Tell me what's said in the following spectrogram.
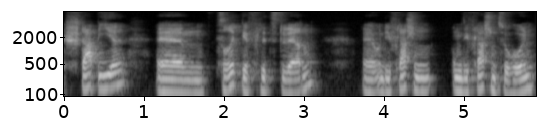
stabil ähm, zurückgeflitzt werden äh, und die Flaschen, um die Flaschen zu holen.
